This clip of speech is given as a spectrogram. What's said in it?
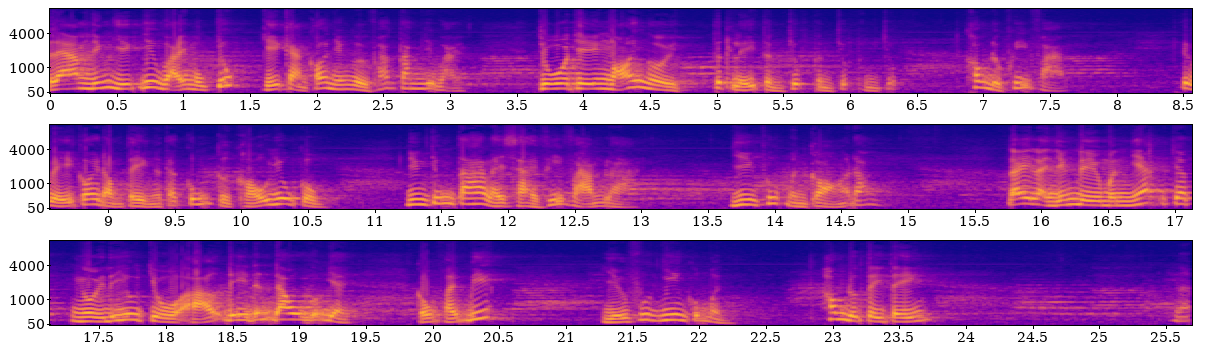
Làm những việc như vậy một chút, chỉ cần có những người phát tâm như vậy. Chùa chiền mỗi người tích lũy từng chút từng chút từng chút. Không được phí phạm. Quý vị coi đồng tiền người ta cúng cực khổ vô cùng, nhưng chúng ta lại xài phí phạm là duyên phước mình còn ở đâu? Đây là những điều mình nhắc cho người đi vô chùa, ở đi đến đâu cũng vậy. Cũng phải biết giữ phước duyên của mình. Không được tùy tiện. Đó.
